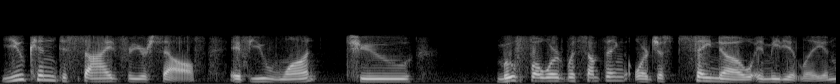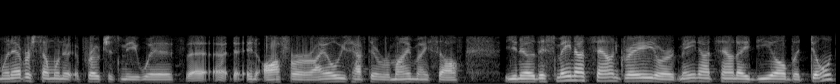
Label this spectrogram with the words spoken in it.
you can decide for yourself if you want to move forward with something or just say no immediately. And whenever someone approaches me with uh, an offer, I always have to remind myself, you know, this may not sound great or it may not sound ideal, but don't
